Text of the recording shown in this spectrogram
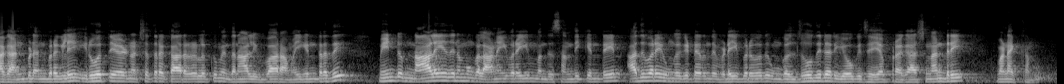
ஆக அன்பு நண்பர்களே இருபத்தேழு நட்சத்திரக்காரர்களுக்கும் இந்த நாள் இவ்வாறு அமைகின்றது. மீண்டும் நாளைய தினம் உங்கள் அனைவரையும் வந்து சந்திக்கின்றேன். அதுவரை உங்ககிட்ட இருந்து விடைபெறுவது உங்கள் ஜோதிடர் யோகி ஜெயபிரகாஷ் நன்றி வணக்கம்.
